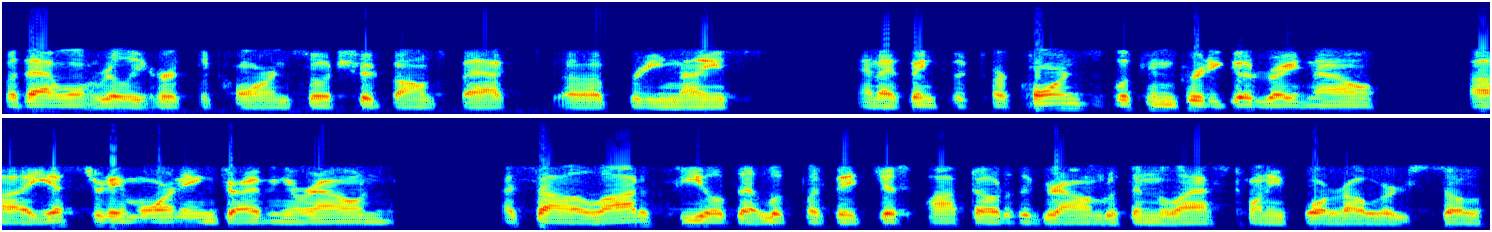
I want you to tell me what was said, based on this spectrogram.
but that won't really hurt the corn, so it should bounce back uh, pretty nice. And I think the, our corn's looking pretty good right now. Uh, yesterday morning, driving around, I saw a lot of fields that looked like they just popped out of the ground within the last 24 hours. So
